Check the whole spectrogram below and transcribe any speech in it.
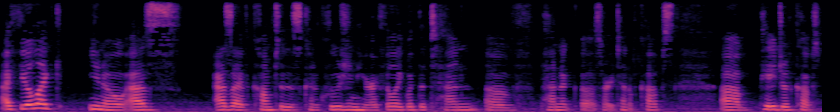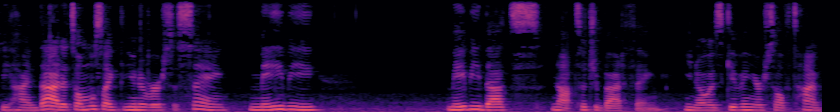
I feel like, you know, as as I've come to this conclusion here, I feel like with the 10 of pen, uh, sorry, 10 of cups, uh, page of cups behind that, it's almost like the universe is saying, maybe, maybe that's not such a bad thing, you know, is giving yourself time.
